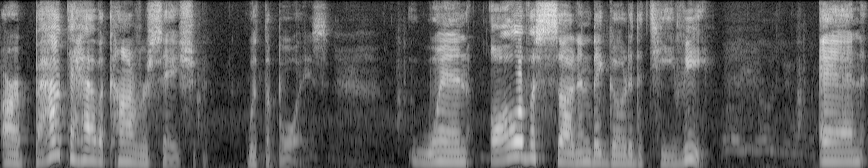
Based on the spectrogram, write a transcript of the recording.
are about to have a conversation with the boys when all of a sudden they go to the TV and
